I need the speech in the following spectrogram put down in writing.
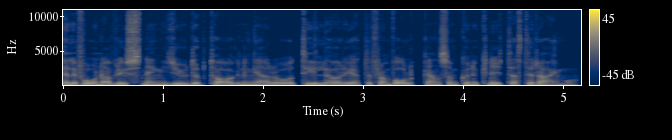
Telefonavlyssning, ljudupptagningar och tillhörigheter från Volkan som kunde knytas till Raimo.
